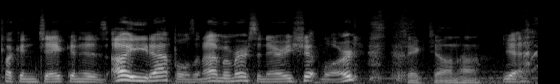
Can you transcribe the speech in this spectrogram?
Fucking Jake and his I eat apples and I'm a mercenary shitlord. Jake Gyllenhaal. yeah.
